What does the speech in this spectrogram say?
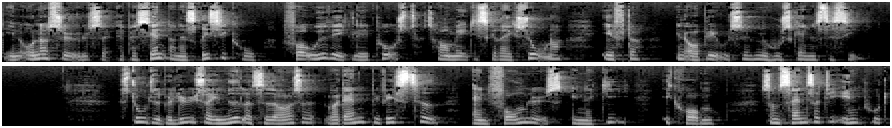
Det er en undersøgelse af patienternes risiko for at udvikle posttraumatiske reaktioner efter en oplevelse med huskanestesi. Studiet belyser i midlertid også, hvordan bevidsthed er en formløs energi i kroppen, som sanser de input,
